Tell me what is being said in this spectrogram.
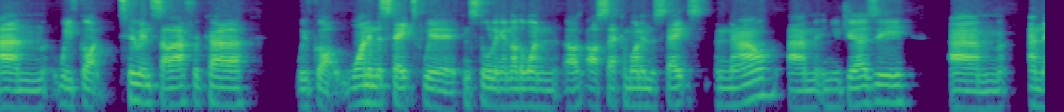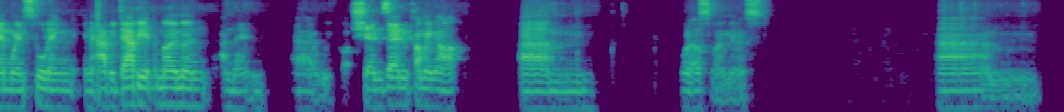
Um, we've got two in South Africa. We've got one in the states. We're installing another one, our, our second one in the states, and now um, in New Jersey. Um, and then we're installing in Abu Dhabi at the moment, and then uh, we've got Shenzhen coming up. Um, what else have I missed? Um,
